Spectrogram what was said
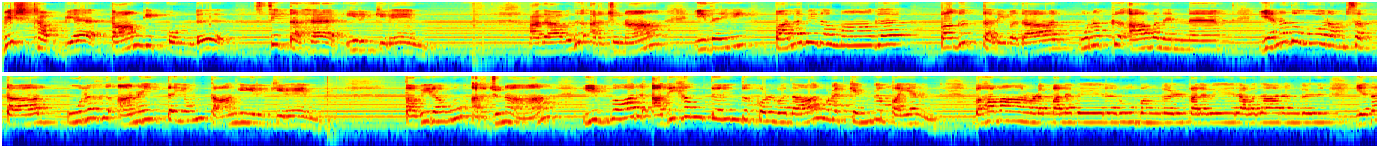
விஷ்டப்ய தாங்கிக் கொண்டு ஸ்திதக இருக்கிறேன். அதாவது அர்ஜுனா இதை பலவிதமாக பகுத்தறிவதால் உனக்கு ஆவதென்ன? எனது ஓர் அம்சத்தால் உலகு அனைத்தையும் தாங்கி இருக்கிறேன் தவிரவும் அர்ஜுனா இவ்வாறு அதிகம் தெரிந்து கொள்வதால் உனக்கு என்ன பயன்? பகவானோட பலவேற ரூபங்கள் பலவேற அவதாரங்கள் எதை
